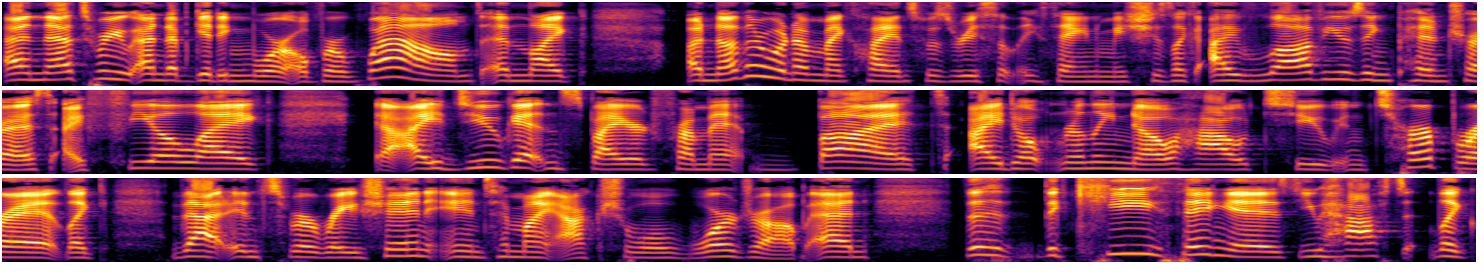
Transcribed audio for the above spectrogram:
And that's where you end up getting more overwhelmed. And like, another one of my clients was recently saying to me, she's like, I love using Pinterest. I feel like I do get inspired from it, but I don't really know how to interpret like that inspiration into my actual wardrobe. And the the key thing is you have to like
